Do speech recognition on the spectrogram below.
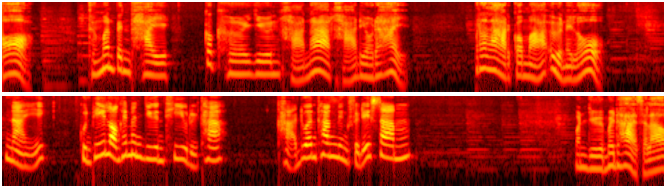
ก็ ถึงมันเป็นไทยก็เคยยืนขาหน้าขาเดียวได้ ประหลาดกว่าหมาอื่นในโลก ไหน คุณพี่ลองให้มันยืนทีหรือคะ ขาด้วนข้างหนึ่งเสียได้วยซ้มันยืนไม่ได้เสียแล้ว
